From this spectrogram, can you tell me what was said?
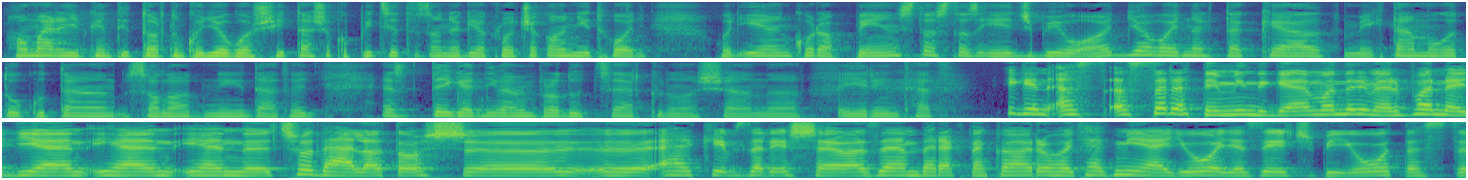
Ha már egyébként itt tartunk, hogy jogosítás, akkor picit az anyagiakról csak annyit, hogy, hogy ilyenkor a pénzt azt az HBO adja, vagy nektek kell még támogatók után szaladni, tehát hogy ez téged nyilván, mint producer különösen érinthet. Igen, ezt, ezt szeretném mindig elmondani, mert van egy ilyen, ilyen, ilyen csodálatos elképzelése az embereknek arról, hogy hát milyen jó, hogy az HBO-t, azt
